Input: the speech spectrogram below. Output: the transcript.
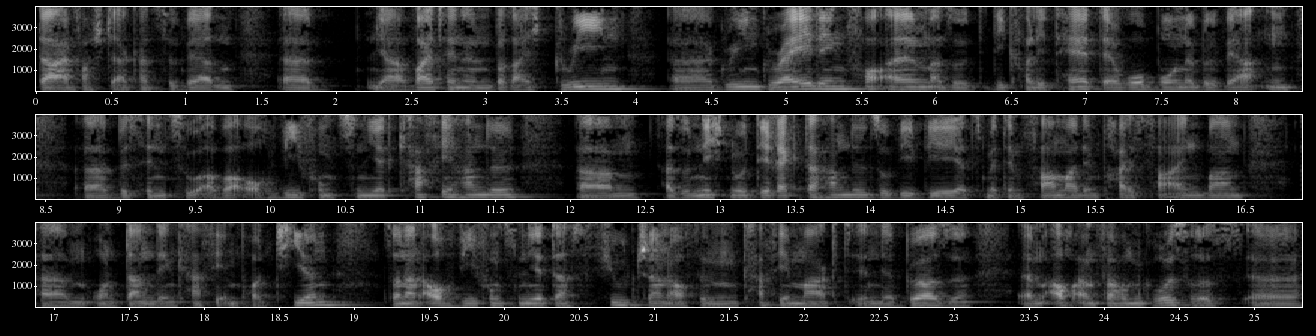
da einfach stärker zu werden. Äh, ja, weiterhin im Bereich Green, äh, Green Grading vor allem, also die Qualität der Rohbohne bewerten, äh, bis hin zu aber auch, wie funktioniert Kaffeehandel, ähm, also nicht nur direkter Handel, so wie wir jetzt mit dem Pharma den Preis vereinbaren, ähm, und dann den Kaffee importieren, sondern auch, wie funktioniert das Futuren auf dem Kaffeemarkt in der Börse, ähm, auch einfach um ein größeres äh,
